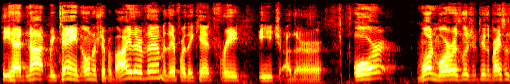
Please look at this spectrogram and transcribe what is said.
he had not retained ownership of either of them and therefore they can't free each other. Or one more resolution between the Brisas.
